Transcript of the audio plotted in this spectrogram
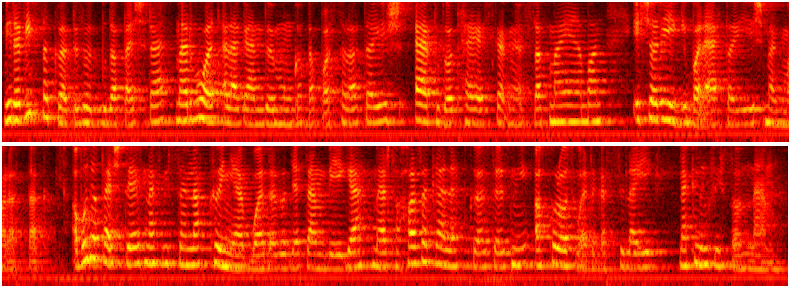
Mire visszaköltözött Budapestre, már volt elegendő munkatapasztalata is, el tudott helyezkedni a szakmájában, és a régi barátai is megmaradtak. A budapestieknek viszonylag könnyebb volt az egyetem vége, mert ha haza kellett költözni, akkor ott voltak a szüleik, nekünk viszont nem.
